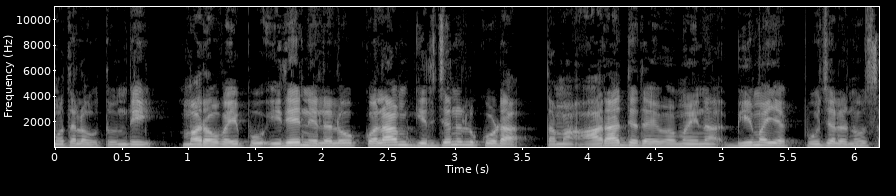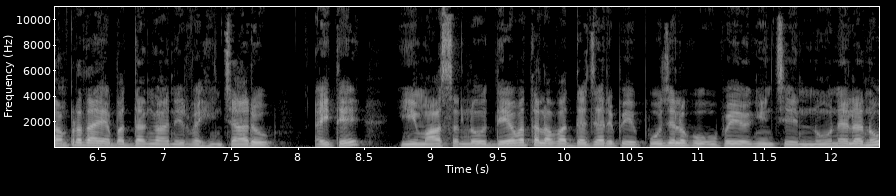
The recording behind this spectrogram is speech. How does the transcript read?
మొదలవుతుంది. మరోవైపు ఇదే నెలలో కొలాం గిరిజనులు కూడా తమ ఆరాధ్య దైవమైన భీమయ్య పూజలను సంప్రదాయబద్ధంగా నిర్వహించారు. అయితే ఈ మాసంలో దేవతల వద్ద జరిపే పూజలకు ఉపయోగించే నూనెలను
